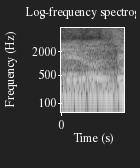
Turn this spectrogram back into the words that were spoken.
Herr uns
